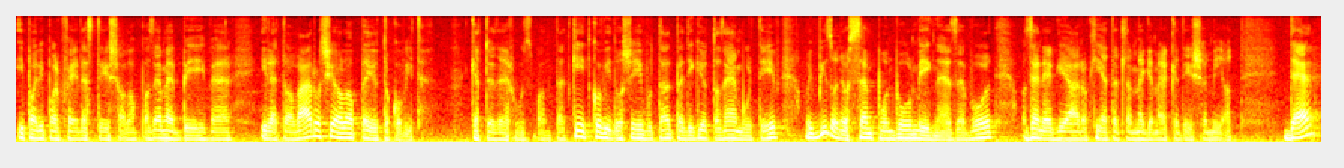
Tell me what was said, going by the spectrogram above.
Ipari Parkfejlesztés alap, az MFB-vel, illetve a Városi alap, bejött a Covid 2020-ban. Tehát két covidos év után pedig jött az elmúlt év, ami bizonyos szempontból még nehezebb volt az energiárak hihetetlen megemelkedése miatt. De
